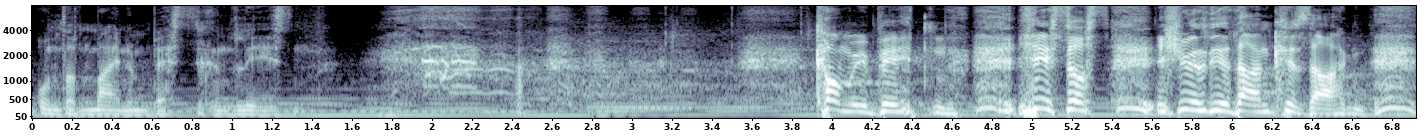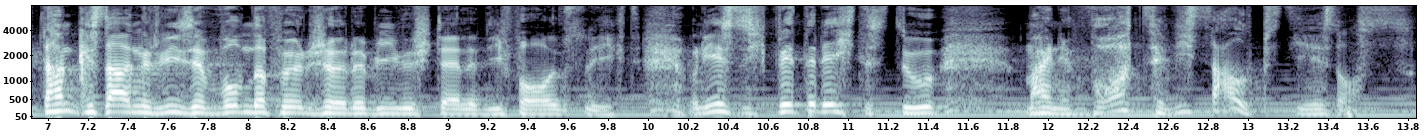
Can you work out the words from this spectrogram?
und an meinem besseren Lesen. Komm, wir beten. Jesus, ich will dir Danke sagen. Danke sagen für diese wunderschöne schöne Bibelstelle, die vor uns liegt. Und Jesus, ich bitte dich, dass du meine Worte wie salbst, Jesus,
